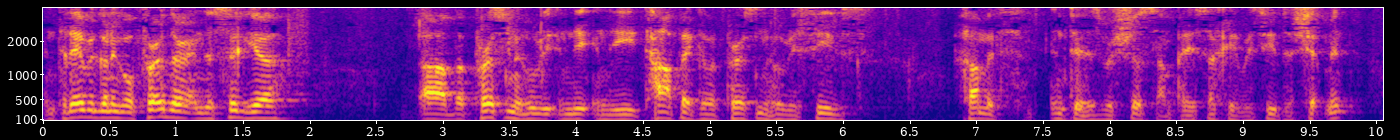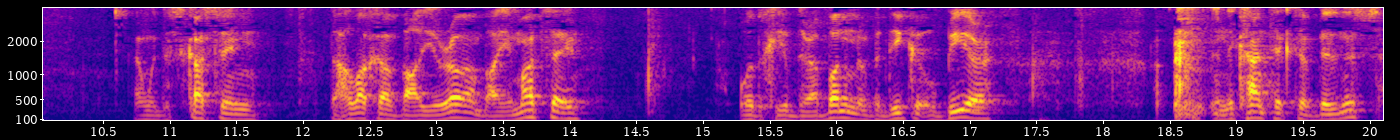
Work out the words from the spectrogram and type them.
And today we're going to go further in the sugya of a person who, in the, in the topic of a person who receives chametz into his rishus on Pesach, he receives a shipment. And we're discussing the halacha of Bal Yiro and Bal Yimatze, or the chiyuv derabanan of Bedika Ubir, in the context of business.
